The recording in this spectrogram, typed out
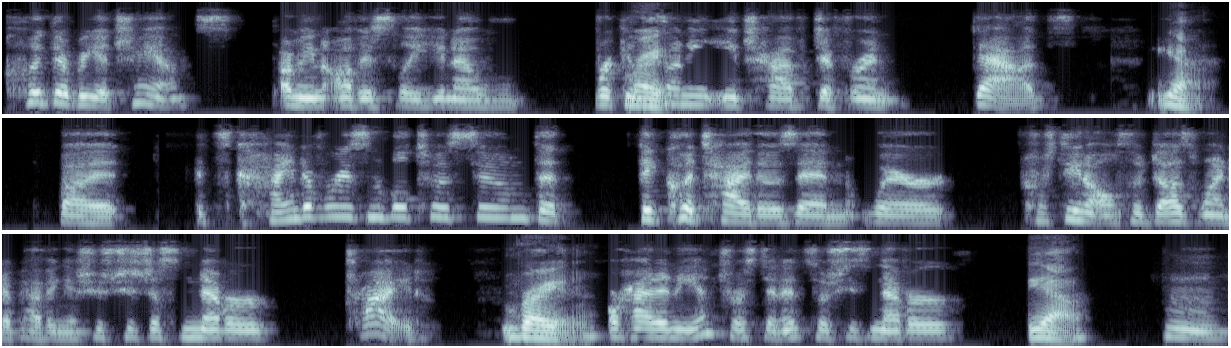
could there be a chance? I mean, obviously, you know, Rick and Right. Sonny each have different dads, Yeah. but it's kind of reasonable to assume that they could tie those in where Kristina also does wind up having issues. She's just never tried Right. or had any interest in it. So she's never, Yeah. hmm.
